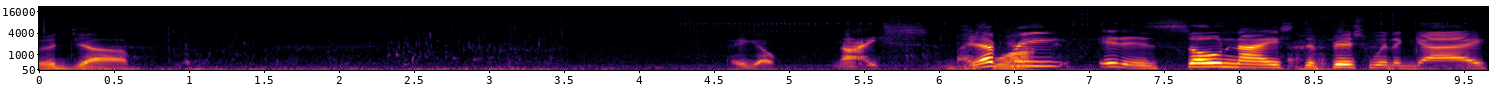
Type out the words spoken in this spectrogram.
Good job. There you go. Nice. Nice Jeffrey, work. it is so nice to fish with a guy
